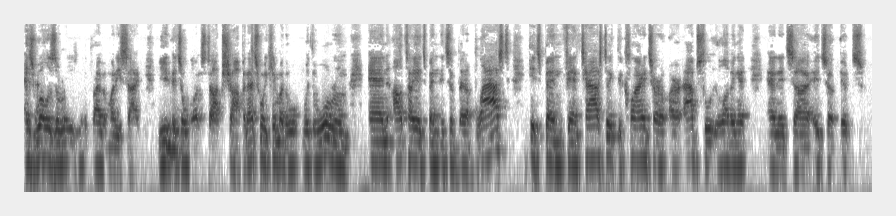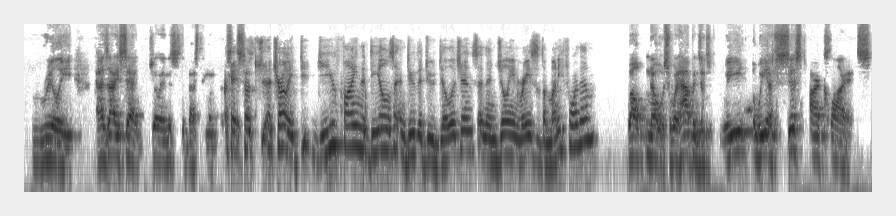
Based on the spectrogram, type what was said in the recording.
as well as the raising the private money side. You, mm-hmm. it's a one stop shop. And that's when we came up with the, with the War Room. And I'll tell you, it's been, it's been a blast. It's been fantastic. The clients are, are absolutely loving it. And it's, uh, it's, a, it's, really, as I said, Jillian, this is the best thing. Okay, so Charlie, do, do you find the deals and do the due diligence, and then Jillian raises the money for them? Well, no. So what happens is we we assist our clients,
